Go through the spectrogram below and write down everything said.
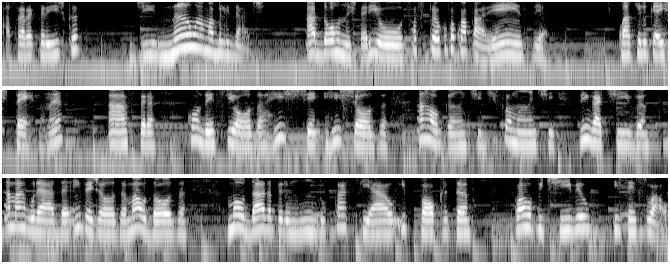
As características de não amabilidade. Adorno exterior, só se preocupa com a aparência, com aquilo que é externo, né? Áspera, condenciosa, rixosa, arrogante, difamante, vingativa, amargurada, invejosa, maldosa, moldada pelo mundo, parcial, hipócrita, corruptível e sensual.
